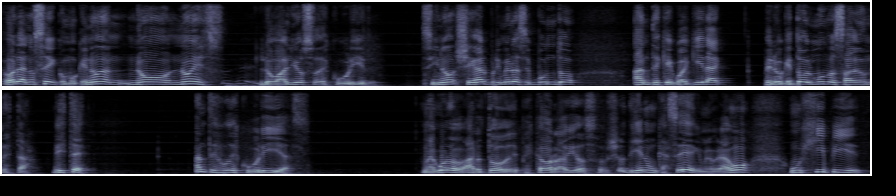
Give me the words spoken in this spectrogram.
Ahora no sé, como que no, no, no es lo valioso descubrir, sino llegar primero a ese punto antes que cualquiera pero que todo el mundo sabe dónde está, ¿viste? Antes vos descubrías. Me acuerdo harto de Pescado Rabioso. Yo tenía un cassette que me grabó un hippie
